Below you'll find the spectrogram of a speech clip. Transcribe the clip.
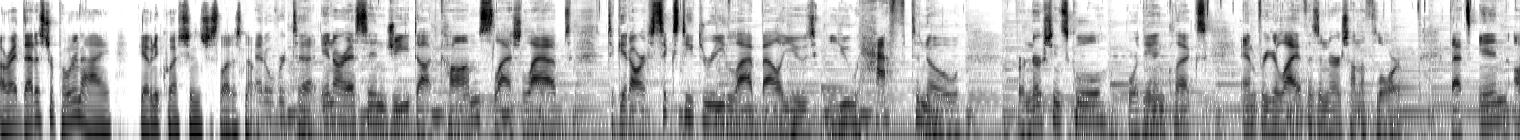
All right, that is troponin I. If you have any questions, just let us know. Head over to nrsng.com slash labs to get our 63 lab values you have to know for nursing school, for the NCLEX, and for your life as a nurse on the floor. That's nrsng.com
